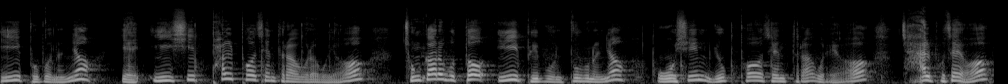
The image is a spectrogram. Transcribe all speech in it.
이 부분은요. 예, 28%라고 그러고요. 종가로부터 이 부분, 부분은요. 56%라고 그래요. 잘 보세요.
